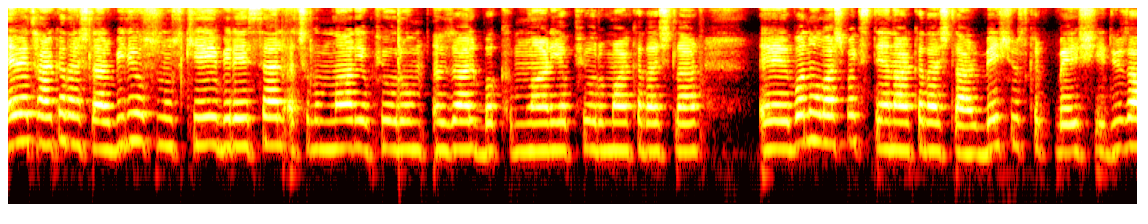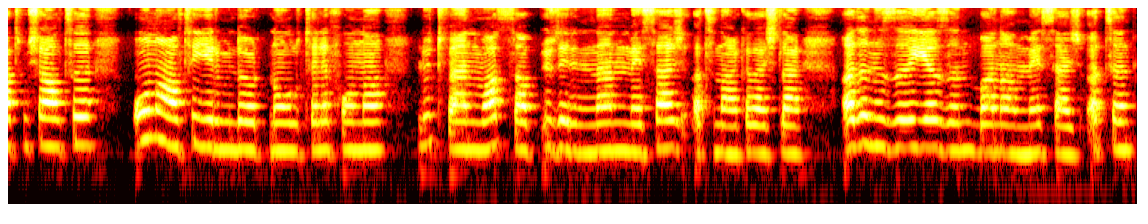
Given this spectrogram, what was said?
Evet arkadaşlar biliyorsunuz ki bireysel açılımlar yapıyorum. Özel bakımlar yapıyorum arkadaşlar. Ee, bana ulaşmak isteyen arkadaşlar 545 766 16 24 nolu telefona lütfen WhatsApp üzerinden mesaj atın arkadaşlar. Adınızı yazın bana mesaj atın.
